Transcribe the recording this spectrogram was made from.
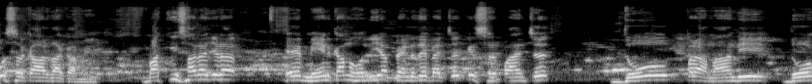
ਉਹ ਸਰਕਾਰ ਦਾ ਕੰਮ ਹੈ ਬਾਕੀ ਸਾਰਾ ਜਿਹੜਾ ਇਹ ਮੇਨ ਕੰਮ ਹੁੰਦੀ ਆ ਪਿੰਡ ਦੇ ਵਿੱਚ ਕਿ ਸਰਪੰਚ ਦੋ ਭਰਾਵਾਂ ਦੀ, ਦੋ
